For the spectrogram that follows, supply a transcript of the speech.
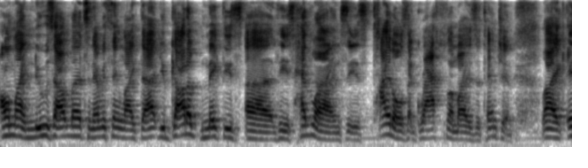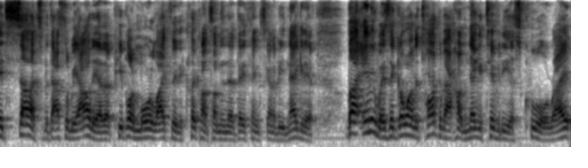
online news outlets and everything like that, you gotta make these uh, these headlines, these titles that grasp somebody's attention. Like, it sucks, but that's the reality of it. People are more likely to click on something that they think is gonna be negative. But anyways, they go on to talk about how negativity is cool, right?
